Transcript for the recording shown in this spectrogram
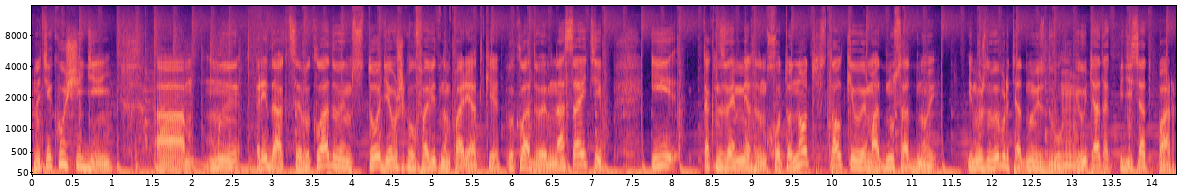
На текущий день а, мы, редакция, выкладываем 100 девушек в алфавитном порядке, выкладываем на сайте и так называемым методом хот-о-нот сталкиваем одну с одной. И нужно выбрать одну из двух. И у тебя так 50 пар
